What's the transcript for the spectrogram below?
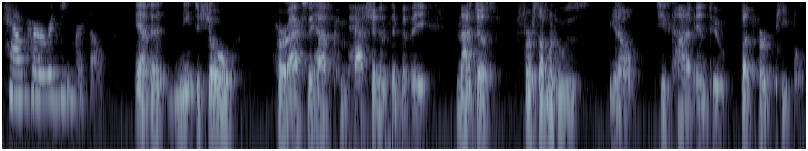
have her redeem herself. Yeah, they need to show her actually have compassion and sympathy, not just for someone who's you know she's kind of into, but for people.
